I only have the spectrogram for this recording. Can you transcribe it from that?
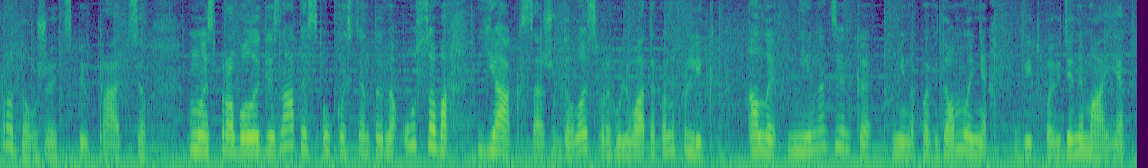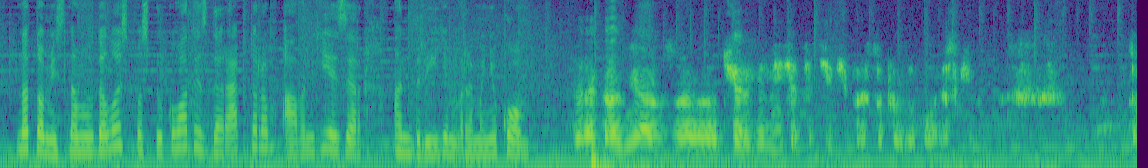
продовжують співпрацю. Ми спробували дізнатись у Костянтина Усова, як все ж вдалося врегулювати конфлікт. Але ні на дзвінки, ні на повідомлення відповіді немає. Натомість нам вдалося поспілкуватись з директором Авенєзер Андрієм Ременюком. Директором я з е, червня місяця тільки приступив до обов'язків. То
